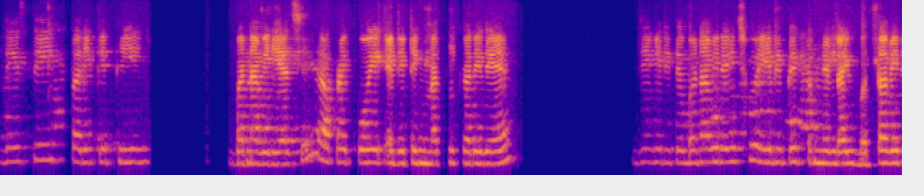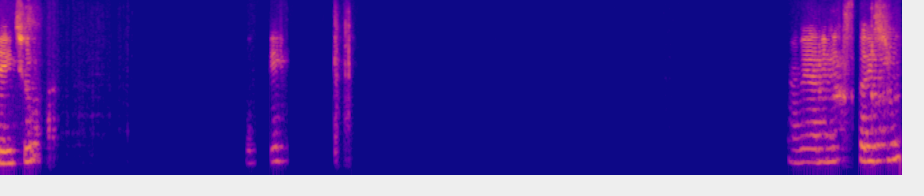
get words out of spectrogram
દેશી તરીકેથી બનાવી રહ્યા છીએ. આપણે કોઈ એડિટિંગ નથી કરી રહ્યા. જેવી રીતે બનાવી રહી છું, એ રીતે તમને લાઈવ બતાવી રહી છું. ઓકે હવે આને મિક્સ કરીશું.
